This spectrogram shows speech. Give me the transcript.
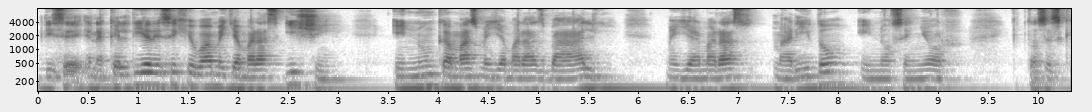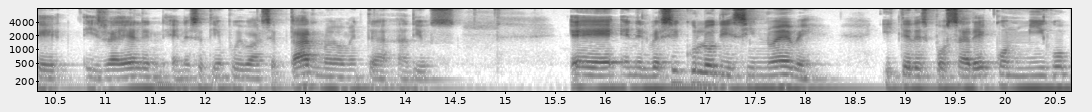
dice, en aquel día dice Jehová, me llamarás Ishi y nunca más me llamarás Baali me llamarás marido y no señor. Entonces que Israel en, ese tiempo iba a aceptar nuevamente a, Dios. Eh, en el versículo 19, y te desposaré conmigo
